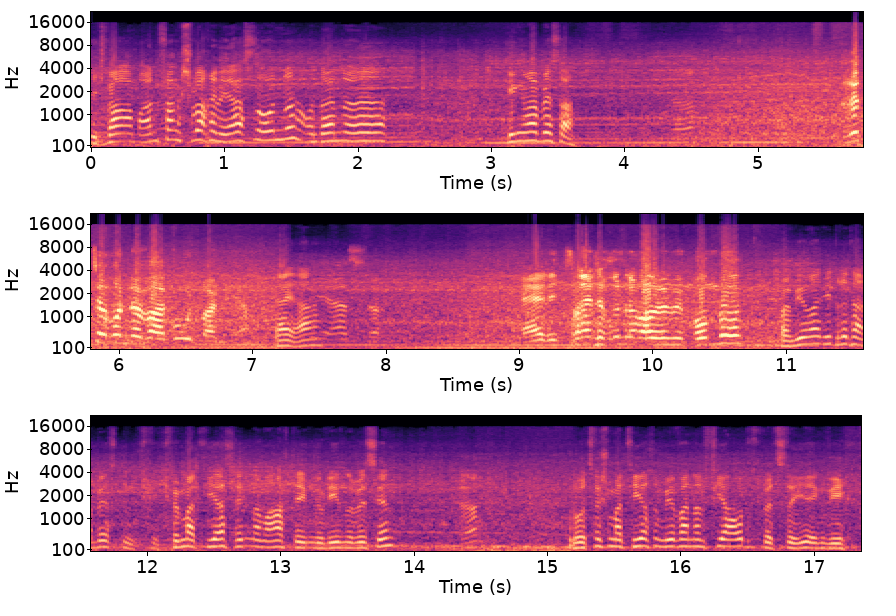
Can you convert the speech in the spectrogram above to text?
Ich war am Anfang schwach in der ersten Runde und dann äh, ging immer besser. Dritte Runde war gut bei mir. Ja, ja. Die erste. Äh, die zweite Runde war mit Bombe. Bei mir war die dritte am besten. Ich bin Matthias hinten am Arsch stehen geblieben so ein bisschen. Ja. Nur zwischen Matthias und mir waren dann vier Autos plötzlich irgendwie.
